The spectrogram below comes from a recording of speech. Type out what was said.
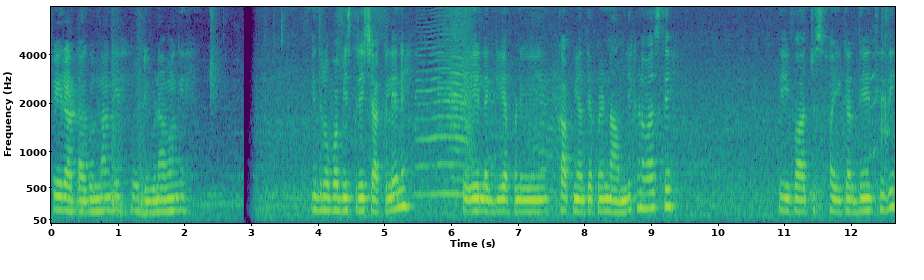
ਫਿਰ ਆਟਾ ਗੁੰਨਾਂਗੇ, ਰੋਟੀ ਬਣਾਵਾਂਗੇ। ਇਧਰੋਂ ਆਪਾਂ ਬਿਸਤਰੇ ਚੱਕ ਲਏ ਨੇ ਤੇ ਇਹ ਲੱਗੇ ਆਪਣੇ ਕਾਪੀਆਂ ਤੇ ਆਪਣੇ ਨਾਮ ਲਿਖਣ ਵਾਸਤੇ ਤੇ ਬਾਅਦ ਚ ਸਫ਼ਾਈ ਕਰਦੇ ਆ ਇੱਥੇ ਦੀ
